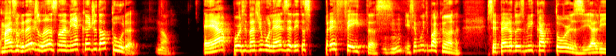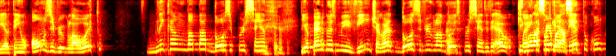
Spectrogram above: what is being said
Mas o grande lance não é nem a candidatura. Não. é a porcentagem de mulheres eleitas prefeitas. Uhum. Isso é muito bacana. Você pega 2014, ali eu tenho 11,8%, nem que não dá 12%. e eu pego 2020, agora é 12,2%. Eu Que ainda é permaneço com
